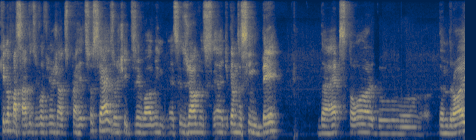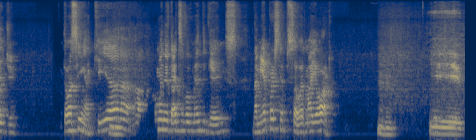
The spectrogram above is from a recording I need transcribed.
que no passado desenvolviam jogos para redes sociais, hoje desenvolvem esses jogos, é, digamos assim, B, da App Store, do, do Android. Então, assim, aqui a, uhum. a, comunidade de desenvolvimento de games, na minha percepção, é maior. Uhum. E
